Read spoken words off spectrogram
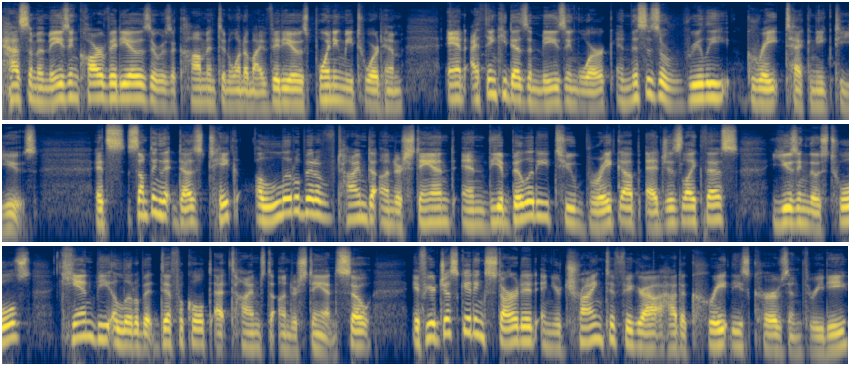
has some amazing car videos. There was a comment in one of my videos pointing me toward him, and I think he does amazing work, and this is a really great technique to use. It's something that does take a little bit of time to understand, and the ability to break up edges like this using those tools can be a little bit difficult at times to understand. So, if you're just getting started and you're trying to figure out how to create these curves in 3D,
